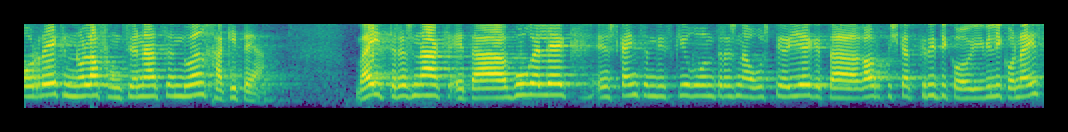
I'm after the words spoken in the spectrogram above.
horrek nola funtzionatzen duen jakitea. Bai, tresnak eta Googleek eskaintzen dizkigun tresna guzti horiek eta gaur pixkat kritiko ibiliko naiz.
